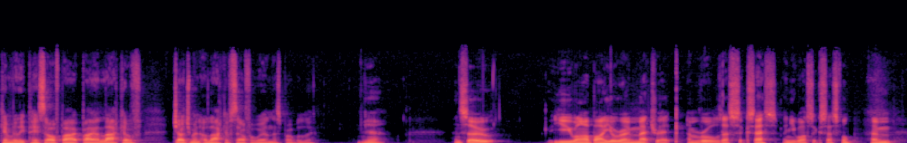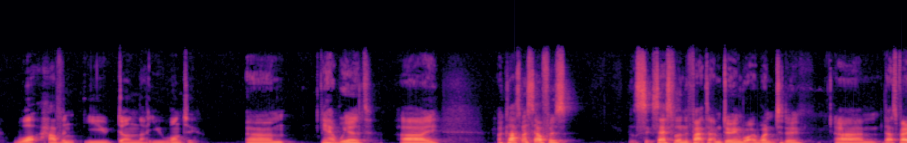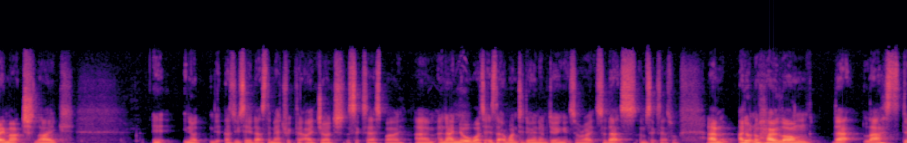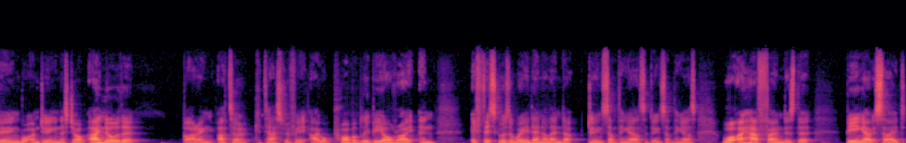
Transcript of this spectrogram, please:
can really piss off by by a lack of judgment or lack of self-awareness probably Yeah. And so you are by your own metric and rules as success and you are successful. Um, what haven't you done that you want to? Um, yeah, weird. I I class myself as successful in the fact that I'm doing what I want to do. Um, that's very much like, it, you know, as you say, that's the metric that I judge the success by. Um, and I know what it is that I want to do, and I'm doing it. So right, so that's I'm successful. Um, I don't know how long that lasts doing what I'm doing in this job. I know that, barring utter catastrophe, I will probably be all right. And if this goes away, then I'll end up doing something else or doing something else. What I have found is that being outside,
